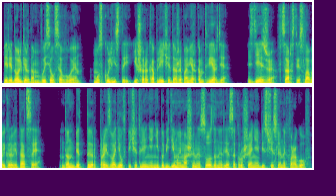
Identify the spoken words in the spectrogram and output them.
Перед Ольгердом высился воин, мускулистый и широкоплечий даже по меркам тверди. Здесь же, в царстве слабой гравитации, Дон Беттыр производил впечатление непобедимой машины, созданной для сокрушения бесчисленных врагов.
